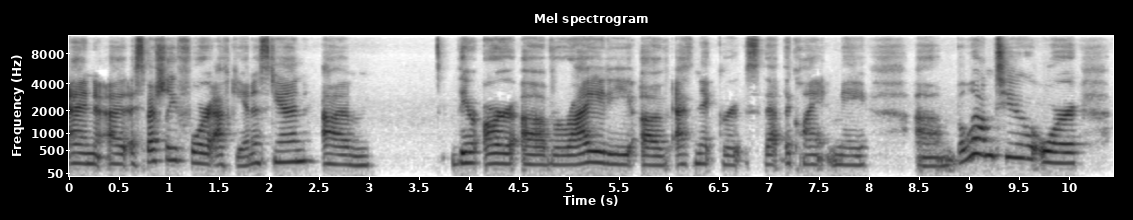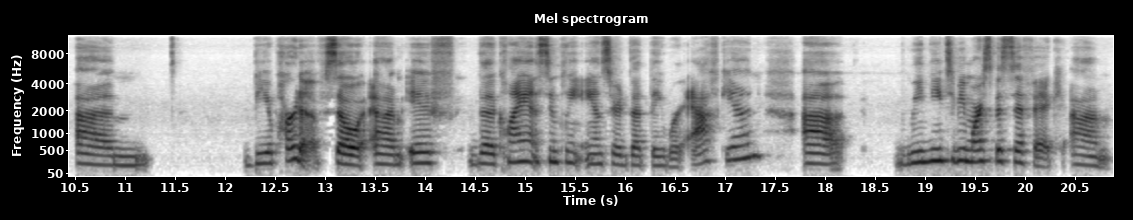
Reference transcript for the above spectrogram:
And uh, especially for Afghanistan, um, there are a variety of ethnic groups that the client may um, belong to or um, be a part of. So um, if the client simply answered that they were Afghan, uh, we need to be more specific. Um,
